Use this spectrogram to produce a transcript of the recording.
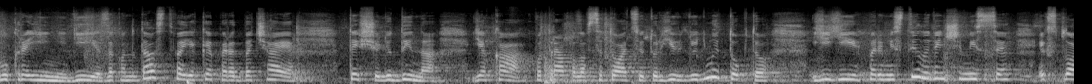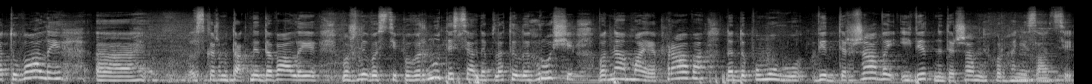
В Україні діє законодавство, яке передбачає те, що людина, яка потрапила в ситуацію торгівлі людьми, тобто її перемістили в інше місце, експлуатували, е, скажімо так, не давали можливості повернутися, не платили гроші. Вона має право на допомогу від держави і від недержавних організацій.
